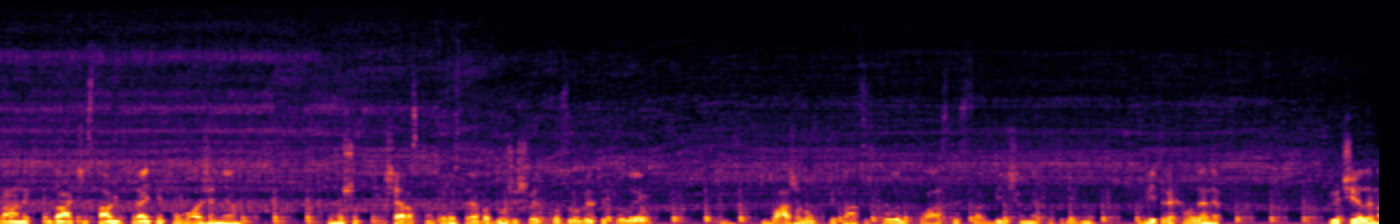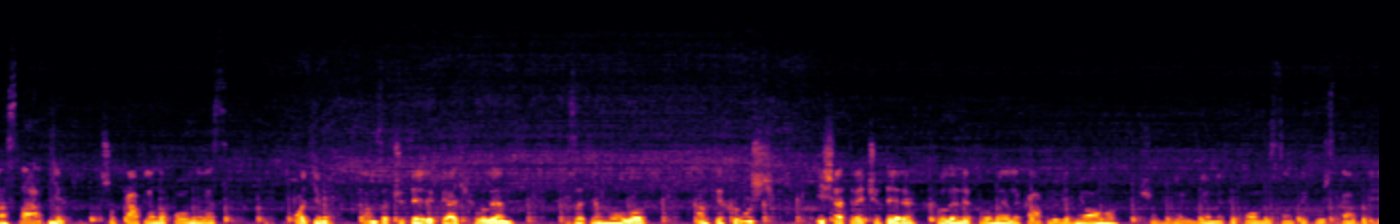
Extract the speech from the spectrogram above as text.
краник подачі ставлю в третє положення, тому що, ще раз повторюсь, треба дуже швидко зробити полив. Бажано в 15 хвилин вкластися, більше не потрібно. 2-3 хвилини включили на старті, щоб капля наповнилась. Потім там за 4-5 хвилин затягнуло антихрущ і ще 3-4 хвилини промили каплю від нього, щоб вимити повністю антихрущ з каплі.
